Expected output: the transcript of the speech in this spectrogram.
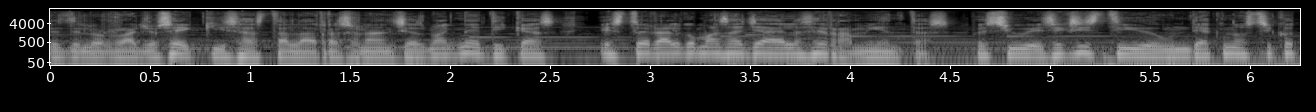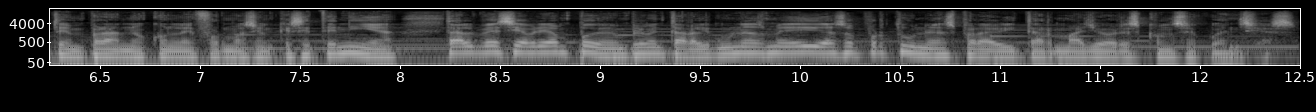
desde los rayos X hasta las resonancias magnéticas, esto era algo más allá de las herramientas, pues si hubiese existido un diagnóstico temprano con la información que se tenía, tal vez se habrían podido implementar algunas medidas oportunas para evitar mayores consecuencias.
